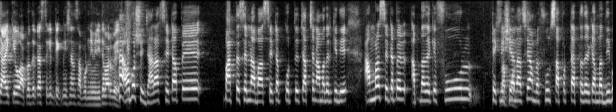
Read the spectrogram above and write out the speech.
চাই কেউ আপনাদের কাছ থেকে টেকনিশিয়ান সাপোর্ট নিয়ে নিতে পারবে? হ্যাঁ অবশ্যই। যারা সেট আপে পারতেছেন না বা সেট আপ করতে চাচ্ছেন আমাদেরকে দিয়ে আমরা সেট আপের আপনাদেরকে ফুল টেকনিশিয়ান আছে আমরা ফুল সাপোর্টটা আপনাদেরকে আমরা দিব।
